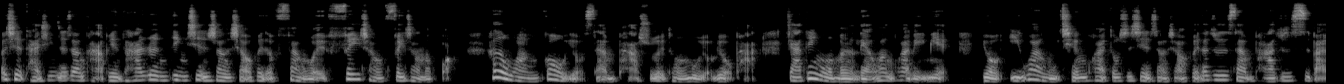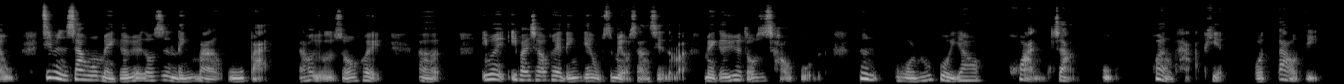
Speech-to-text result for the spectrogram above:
而且台新这张卡片它认定线上消费的范围非常非常的广，它的网购有三趴，数位通路有六趴。假定我们两万块里面有一万五千块都是线上消费，那就是三趴，就是四百五。基本上我每个月都是领满五百。然后有的时候会，呃，因为一般消费零点五是没有上限的嘛，每个月都是超过的。那我如果要换账户、换卡片，我到底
